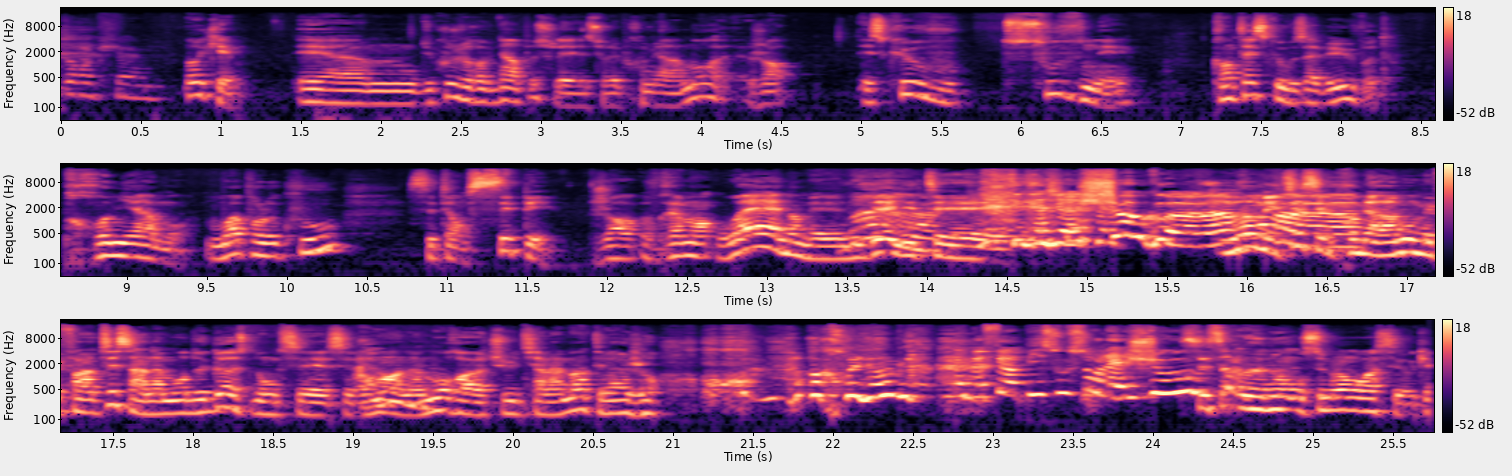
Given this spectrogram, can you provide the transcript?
Donc, euh, Ok. Et euh, du coup, je vais revenir un peu sur les, sur les premiers amours. Genre, est-ce que vous vous souvenez quand est-ce que vous avez eu votre premier amour? Moi, pour le coup, c'était en CP. Genre, vraiment, ouais, non, mais le Wow. gars, il était. t'es déjà chaud, quoi. Non, mais tu sais, c'est le vraiment, premier amour, mais enfin, tu sais, c'est un amour de gosse, donc c'est c'est vraiment Ah un amour, euh, tu lui tiens la main, t'es là, genre, incroyable Elle m'a fait un bisou sur la joue. C'est ça, euh, non, on s'est même embrassé, ok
